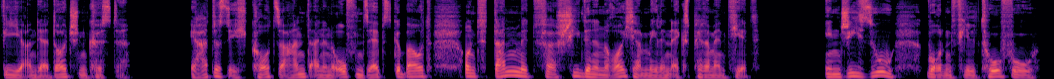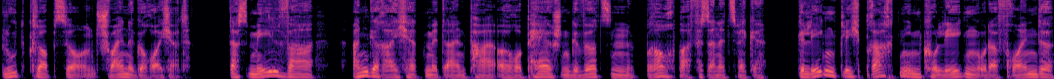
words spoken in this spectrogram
wie an der deutschen Küste. Er hatte sich kurzerhand einen Ofen selbst gebaut und dann mit verschiedenen Räuchermehlen experimentiert. In Jisu wurden viel Tofu, Blutklopse und Schweine geräuchert. Das Mehl war, angereichert mit ein paar europäischen Gewürzen, brauchbar für seine Zwecke. Gelegentlich brachten ihm Kollegen oder Freunde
